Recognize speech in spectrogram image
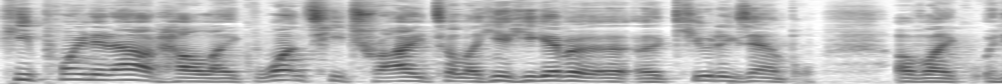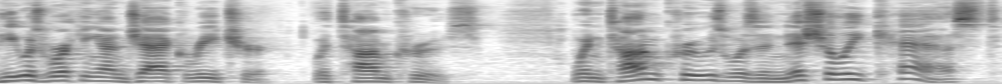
He pointed out how, like, once he tried to, like, he, he gave a, a cute example of, like, when he was working on Jack Reacher with Tom Cruise when Tom Cruise was initially cast,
